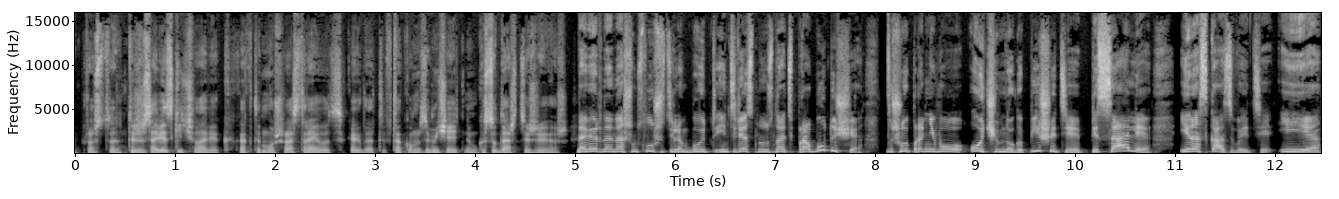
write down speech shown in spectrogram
просто ты же советский человек, как ты можешь расстраиваться, когда ты в таком замечательном государстве живешь? Наверное, нашим слушателям будет интересно узнать про будущее, потому что вы про него очень много пишете, писали и рассказываете. И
